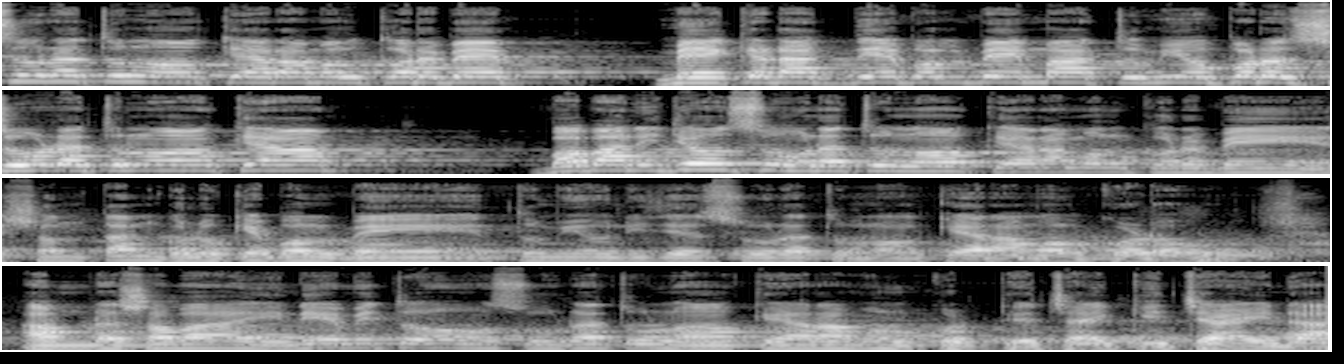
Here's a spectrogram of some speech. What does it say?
সুরাতুল ওয়াকিয়ার আমল করবে। মেয়েকে ডাক দিয়ে বলবে, মা, তুমিও পড়ো সুরাতুল ওয়াকিয়া বাবা নিজেও সুরাতুল ওয়াকিয়ার আমল করবে। সন্তানগুলোকে বলবে, তুমিও নিজে সুরাতুল ওয়াকিয়ার আমল করো। আমরা সবাই নিয়মিত সুরাতুল ওয়াকিয়ার আমল করতে চাই কি চাই না?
